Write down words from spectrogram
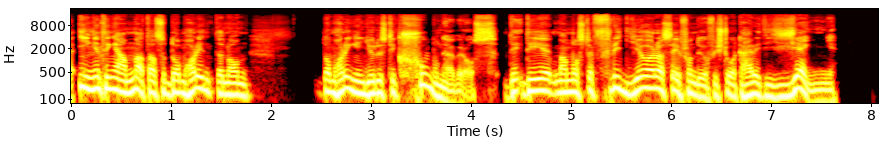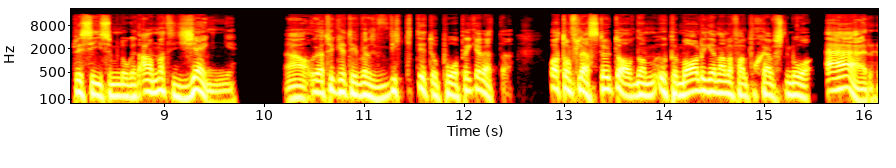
Eh, ingenting annat. Alltså, de har inte någon de har ingen jurisdiktion över oss. Det, det, man måste frigöra sig från det och förstå att det här är ett gäng, precis som något annat gäng. Ja, och Jag tycker att det är väldigt viktigt att påpeka detta. Och att de flesta av dem, uppenbarligen i alla fall på chefsnivå, är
